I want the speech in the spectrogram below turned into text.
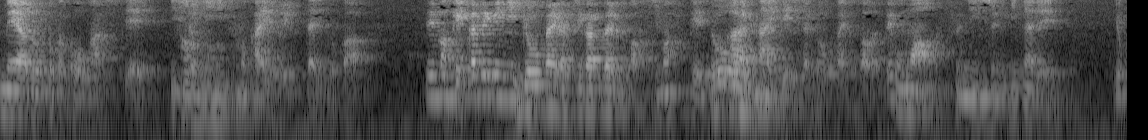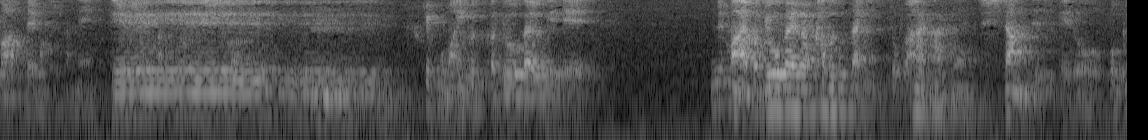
うメアドとか交換して一緒にその会場行ったりとか。でまあ結果的に業界が違ったりとかはしますけど、はい。内定した業界とかは。でもまあ普通に一緒にみんなでよく会ってましたね。へ就職活動の時はー。結構まあいくつか業界を受けてでまあやっぱ業界がかぶったりとかはいはい。もしたんですけど、僕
